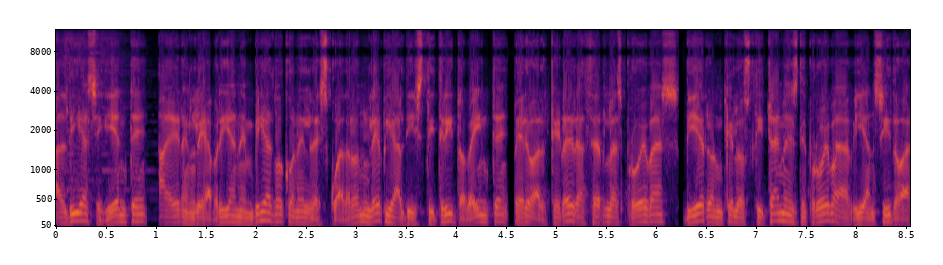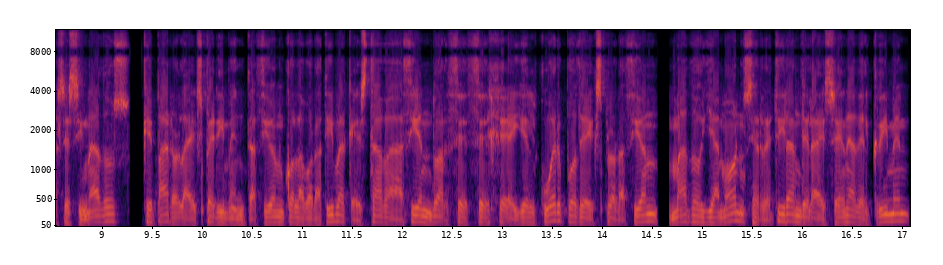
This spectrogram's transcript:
Al día siguiente, a Eren le habrían enviado con el escuadrón Lepi al distrito 20, pero al querer hacer las pruebas, vieron que los titanes de prueba habían sido asesinados, que paró la experimentación colaborativa que estaba haciendo al CCG y el cuerpo de exploración, Mado y Amon se retiran de la escena del crimen,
